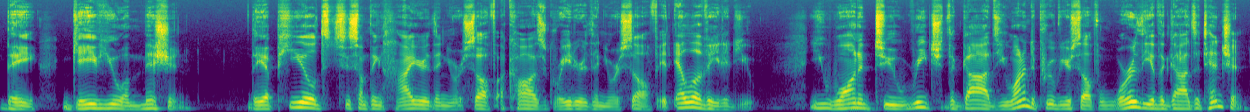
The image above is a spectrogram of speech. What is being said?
they gave you a mission. They appealed to something higher than yourself, a cause greater than yourself. It elevated you. You wanted to reach the gods. You wanted to prove yourself worthy of the gods' attention.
